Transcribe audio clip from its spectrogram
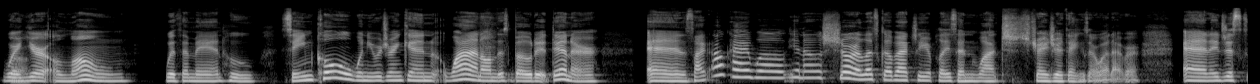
where you're alone with a man who seemed cool when you were drinking wine on this boat at dinner. And it's like, okay, well, you know, sure, let's go back to your place and watch Stranger Things or whatever. And it just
